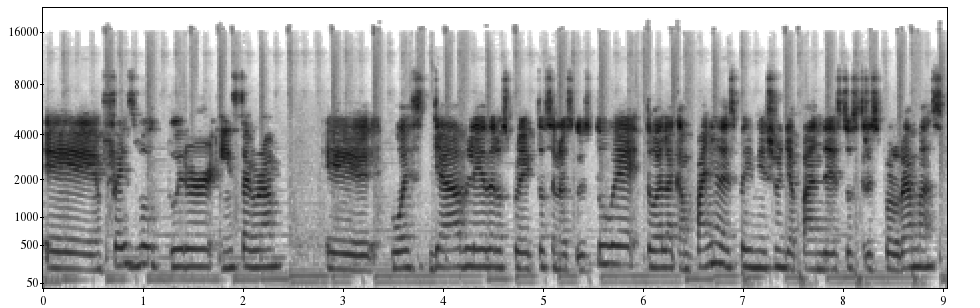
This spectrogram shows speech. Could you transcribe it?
eh, Facebook, Twitter, Instagram. Eh, pues ya hablé de los proyectos en los que estuve, toda la campaña de Space Mission Japan de estos tres programas.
